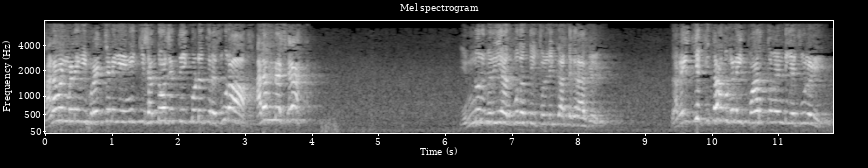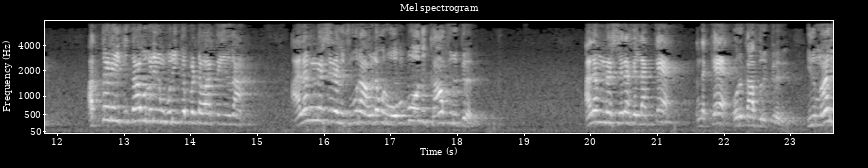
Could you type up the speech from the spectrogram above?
கணவன் மனைவி பிரச்சனையை நீக்கி சந்தோஷத்தை கொடுக்கிற சூரா அலம் இன்னொரு பெரிய அற்புதத்தை சொல்லி காட்டுகிறார்கள். நிறைய கிதாபுகளை பார்க்க வேண்டிய சூழலில் அத்தனை கிதாபுகளிலும் பொறிக்கப்பட்ட வார்த்தை இதுதான். அலம் நசிரகு சூறாவில் ஒரு ஒன்பது காப்பு இருக்கிறது. அலம் நசிரகு லக்க அந்த கே ஒரு காப்பு இருக்கிறது. இது மாதிரி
